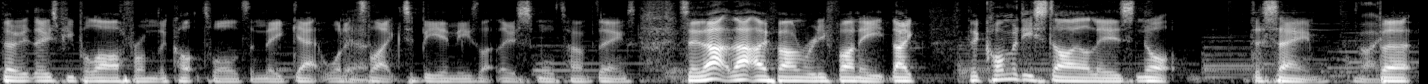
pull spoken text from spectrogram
tho- those people are from the Cotswolds and they get what it's like to be in these like those small town things. So that that I found really funny. Like the comedy style is not the same. Right. But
